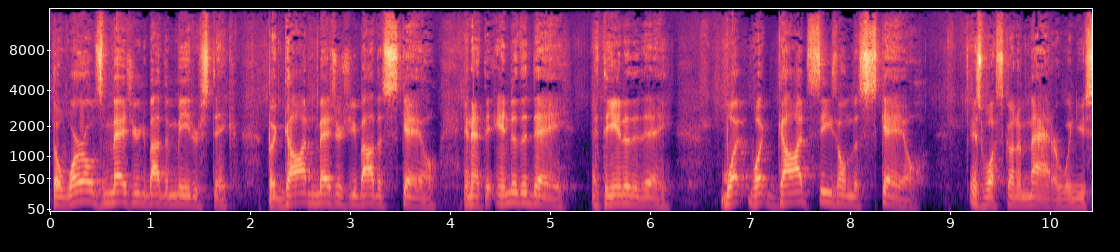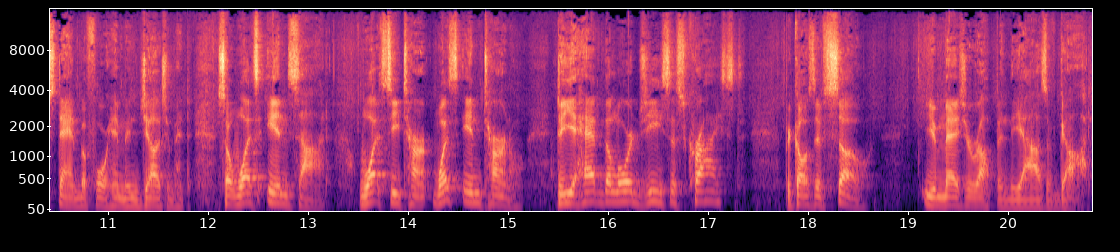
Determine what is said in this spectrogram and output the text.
the world's measured by the meter stick, but God measures you by the scale. And at the end of the day, at the end of the day, what, what God sees on the scale is what's going to matter when you stand before Him in judgment. So what's inside? What's eternal? What's internal? Do you have the Lord Jesus Christ? Because if so, you measure up in the eyes of God.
